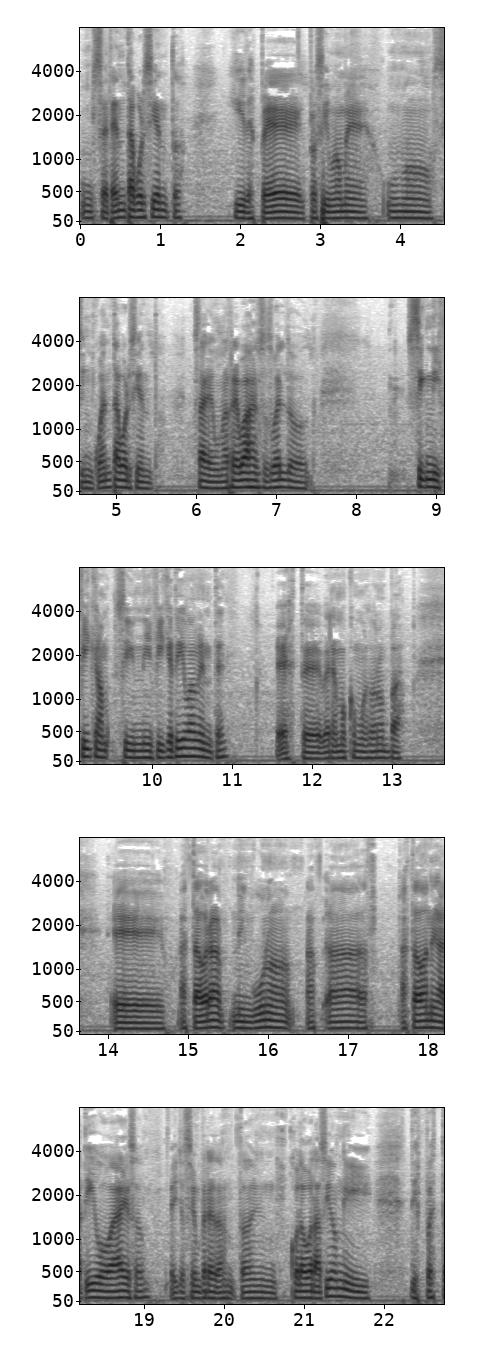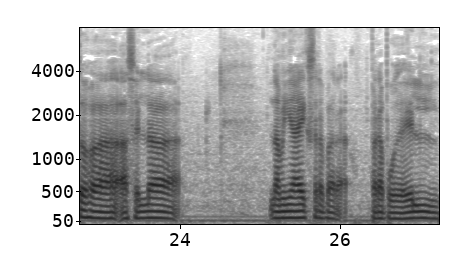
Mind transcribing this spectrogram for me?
un 70% y después el próximo mes un 50%. O sea, que una rebaja en su sueldo significa significativamente este, veremos cómo eso nos va. Eh, hasta ahora ninguno ha, estado negativo a eso. Ellos siempre han estado en colaboración y dispuestos a, hacer la, la milla extra para, para poder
